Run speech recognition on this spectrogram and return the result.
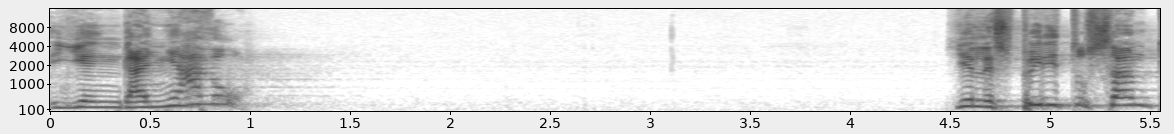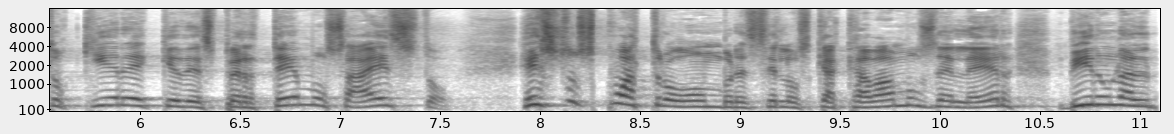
y engañado. Y el Espíritu Santo quiere que despertemos a esto. Estos cuatro hombres de los que acabamos de leer vieron al,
